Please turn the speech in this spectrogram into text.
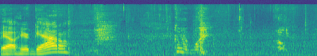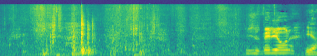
We out here got him. Come here, boy. Oh. You just videoing it? Yeah.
